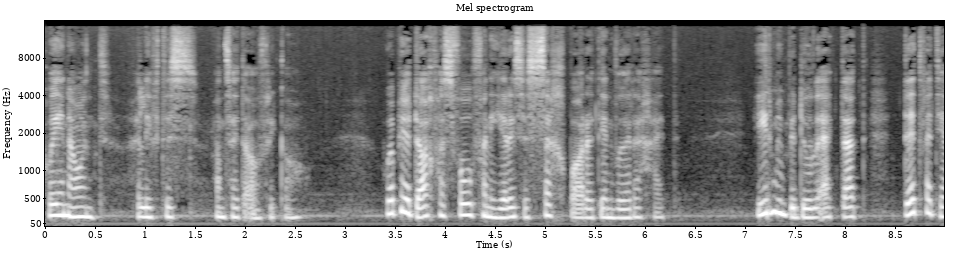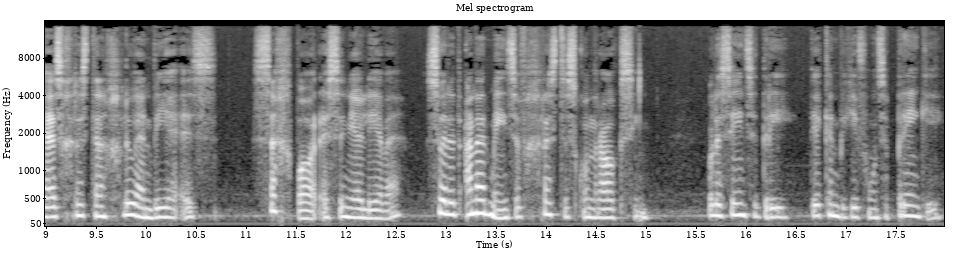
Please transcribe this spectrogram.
Goeienaand, geliefdes van Suid-Afrika. Hoop jou dag was vol van die Here se sigbare teenwoordigheid. Hiermee bedoel ek dat dit wat jy as Christen glo en wie jy is, sigbaar is in jou lewe, sodat ander mense vir Christus kon raak sien. Kolossense 3 teken bietjie vir ons 'n prentjie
